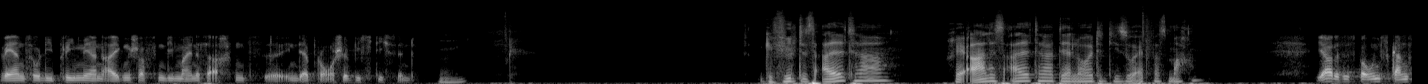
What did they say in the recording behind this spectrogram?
wären so die primären Eigenschaften, die meines Erachtens äh, in der Branche wichtig sind. Mhm. gefühltes Alter, reales Alter der Leute, die so etwas machen? Ja, das ist bei uns ganz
